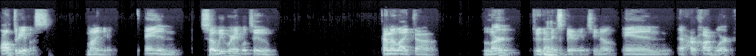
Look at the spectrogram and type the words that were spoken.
all three of us, mind you. And so we were able to kind of like uh learn through that Mhm. experience, you know, and uh, her hard work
